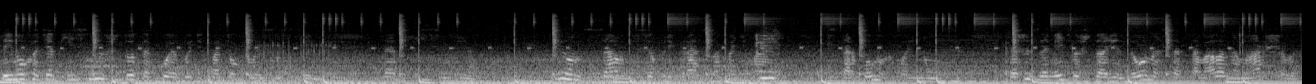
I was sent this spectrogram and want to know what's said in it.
Ты ему хоть объяснил, что такое быть в потоковой системе? Да объяснил. И он сам все прекрасно понимает. Старпом ухмыльнулся. Даже заметил, что Аризона стартовала на маршевых.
